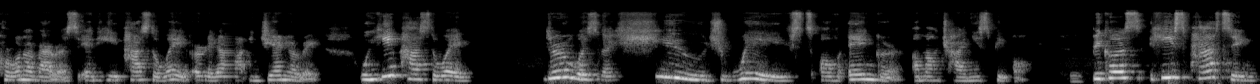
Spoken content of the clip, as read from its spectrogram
coronavirus and he passed away early on in January. When he passed away, there was a huge waves of anger among Chinese people because his passing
